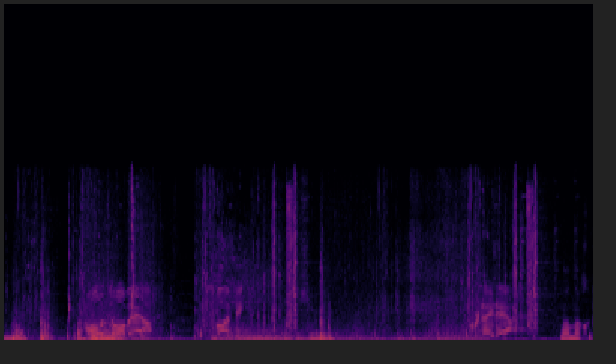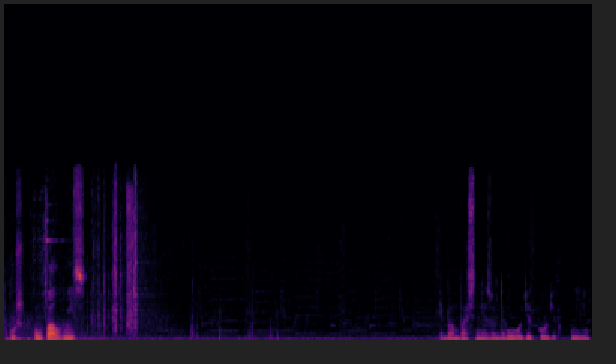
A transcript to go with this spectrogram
Ну, так вот. Зоне. На нахуй пуш. Упал вниз. И бомба снизу, да? Будет, будет. Нет.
